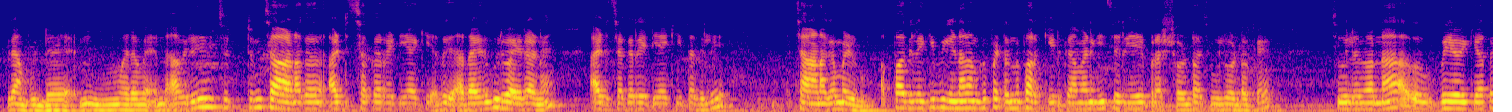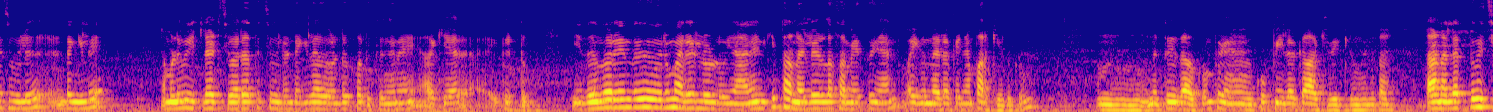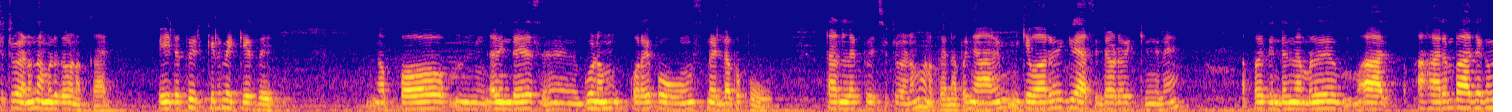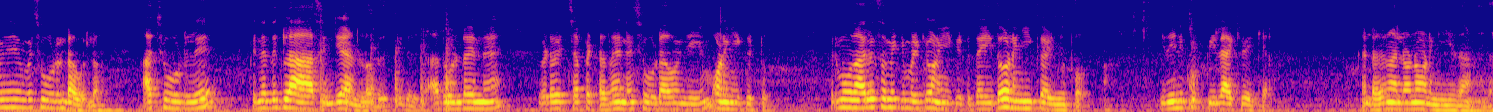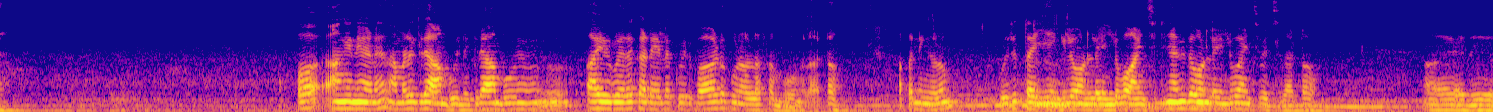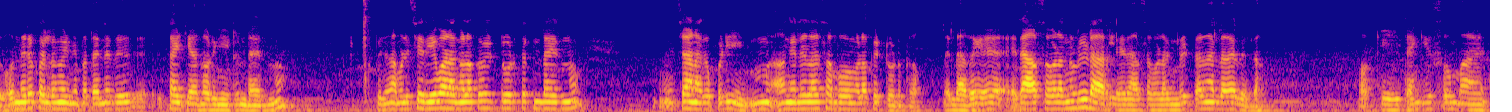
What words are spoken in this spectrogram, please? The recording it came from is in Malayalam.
ഗ്രാമ്പൂവിന്റെ മരം. അവർ ചുറ്റും ചാണകം അടിച്ചൊക്കെ റെഡിയാക്കി അത് അതായത് ഗുരുവായൂരാണ്. അടിച്ചൊക്കെ റെഡിയാക്കിയിട്ട് അതിൽ ചാണകം മെഴുകും. അപ്പോൾ അതിലേക്ക് വീണാൽ നമുക്ക് പെട്ടെന്ന് പറക്കിയെടുക്കാൻ വേണമെങ്കിൽ ചെറിയ ബ്രഷ് കൊണ്ടോ ചൂൽ കൊണ്ടൊക്കെ ചൂൽ എന്ന് പറഞ്ഞാൽ ഉപയോഗിക്കാത്ത ചൂൽ ഉണ്ടെങ്കിൽ നമ്മൾ വീട്ടിലടിച്ചു വരാത്ത ചൂലുണ്ടെങ്കിൽ അതുകൊണ്ട് പതുക്കെ ഇങ്ങനെ ആക്കിയാൽ കിട്ടും. ഇതെന്ന് പറയുന്നത് ഒരു മരമല്ലേ ഉള്ളൂ. ഞാൻ എനിക്ക് തണലുള്ള സമയത്ത് ഞാൻ വൈകുന്നേരമൊക്കെ ഞാൻ പറക്കിയെടുക്കും. എന്നിട്ട് ഇതാക്കും. കുപ്പിയിലൊക്കെ ആക്കി വെക്കും. ഇങ്ങനെ തണലത്ത് വെച്ചിട്ട് വേണം നമ്മൾ ഇത് ഉണക്കാൻ. വെയിലത്ത് ഒരിക്കലും വെക്കരുത്. അപ്പോൾ അതിന്റെ ഗുണം കുറേ പോവും സ്മെല്ലൊക്കെ പോവും. തണലത്ത് വെച്ചിട്ട് വേണം ഉണക്കാൻ. അപ്പോൾ ഞാൻ മിക്കവാറും ഗ്യാസിന്റെ അവിടെ വെക്കും ഇങ്ങനെ. അപ്പോൾ ഇതിന്റെ നമ്മൾ ആഹാരം പാചകം ചെയ്യുമ്പോൾ ചൂടുണ്ടാവുമല്ലോ. ആ ചൂടിൽ പിന്നെ ഇത് ഗ്ലാസിന്റെ ആണുള്ളത് ഇത്. അതുകൊണ്ട് തന്നെ ഇവിടെ വെച്ചാൽ പെട്ടെന്ന് തന്നെ ചൂടാവുകയും ചെയ്യും ഉണങ്ങി കിട്ടും. ഒരു മൂന്നാൽ ദിവസം വയ്ക്കുമ്പോഴേക്കും ഉണങ്ങി കിട്ടും. ഇത് ഉണങ്ങി കഴിഞ്ഞപ്പോൾ ഇതിനി കുപ്പിയിലാക്കി വയ്ക്കാം കണ്ടത് നല്ലോണം ഉണങ്ങിയതാണ് ഇതാ. അപ്പോൾ അങ്ങനെയാണ് നമ്മൾ ഗ്രാമ്പൂവിന് ഗ്രാമ്പൂ ആയുർവേദ കടയിലൊക്കെ ഒരുപാട് ഗുണമുള്ള സംഭവങ്ങളാണ് കേട്ടോ അപ്പം നിങ്ങളും ഒരു തയ്യെങ്കിലും ഓൺലൈനിൽ വാങ്ങിച്ചിട്ട് ഞാനിത് ഓൺലൈനിൽ വാങ്ങിച്ച് വെച്ചതാട്ടോ ഇത് ഒന്നര കൊല്ലം കഴിഞ്ഞപ്പോൾ തന്നെ ഇത് കഴിക്കാൻ തുടങ്ങിയിട്ടുണ്ടായിരുന്നു. പിന്നെ നമ്മൾ ചെറിയ വളങ്ങളൊക്കെ ഇട്ട് കൊടുത്തിട്ടുണ്ടായിരുന്നു. ചാണകപ്പൊടിയും അങ്ങനെയുള്ള സംഭവങ്ങളൊക്കെ ഇട്ട് കൊടുക്കാം. അല്ലാതെ രാസവളങ്ങൾ ഇടാറില്ല? രാസവളങ്ങൾ ഇട്ടാൽ നല്ലതല്ലല്ലോ. Okay thank you so much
